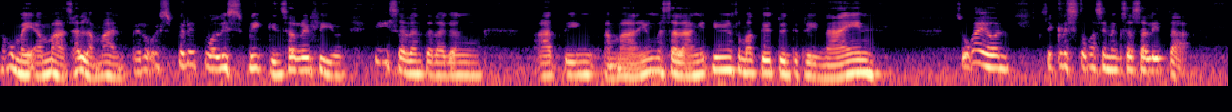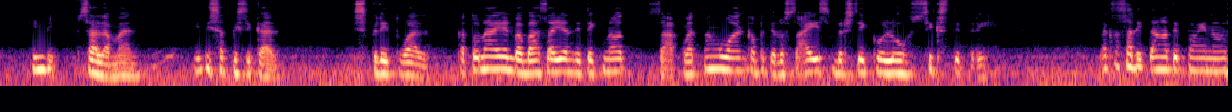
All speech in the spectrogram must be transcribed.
Ako may ama sa laman, pero spiritually speaking, sa religion, isa lang talagang ating ama, yung nasa langit, yun yung sa Matthew 23.9. So, ngayon, si Kristo kasi nagsasalita, hindi sa laman, hindi sa physical, spiritual. Katunayan, babasa yan, i-take note sa Aklat ng 1, Kapitulo 6, versikulo 63. Nagsasalita ang ating Panginoon,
